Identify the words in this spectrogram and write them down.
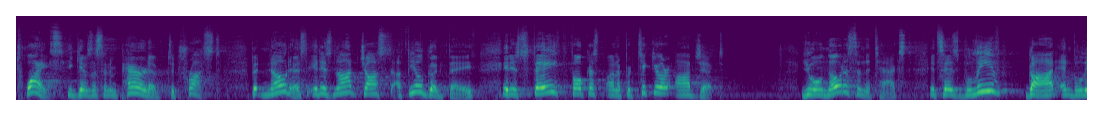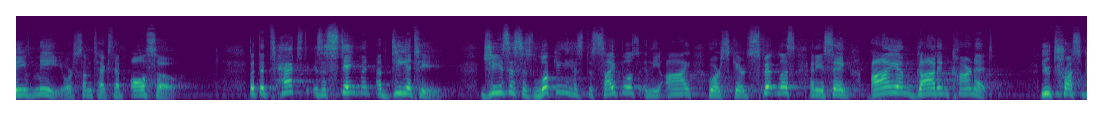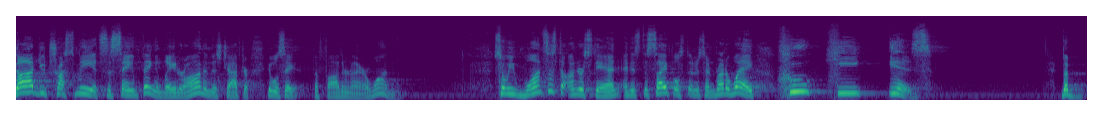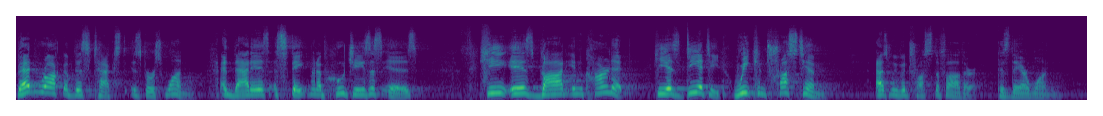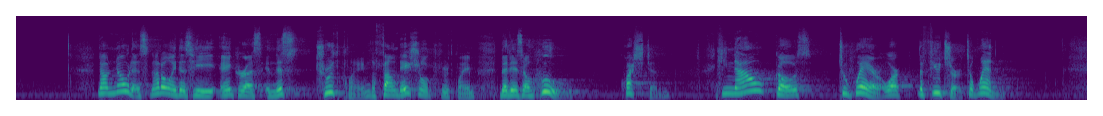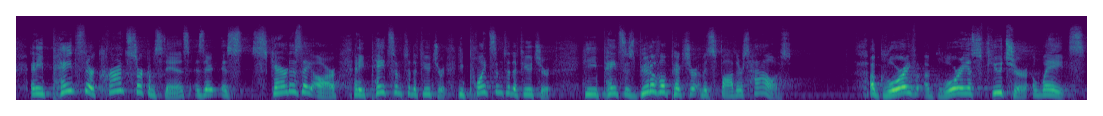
Twice he gives us an imperative to trust. But notice, it is not just a feel good faith, it is faith focused on a particular object. You will notice in the text, it says, believe God and believe me, or some texts have also. But the text is a statement of deity. Jesus is looking his disciples in the eye who are scared spitless, and he is saying, I am God incarnate. You trust God, you trust me. It's the same thing. And later on in this chapter, he will say, The Father and I are one. So he wants us to understand, and his disciples to understand right away, who he is. The bedrock of this text is verse 1, and that is a statement of who Jesus is he is God incarnate, He is deity. We can trust Him as we would trust the Father because they are one. Now, notice, not only does He anchor us in this truth claim, the foundational truth claim, that is a who question, He now goes to where or the future, to when. And he paints their current circumstance as, as scared as they are, and he paints them to the future. He points them to the future. He paints this beautiful picture of his father's house. A, glory, a glorious future awaits.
